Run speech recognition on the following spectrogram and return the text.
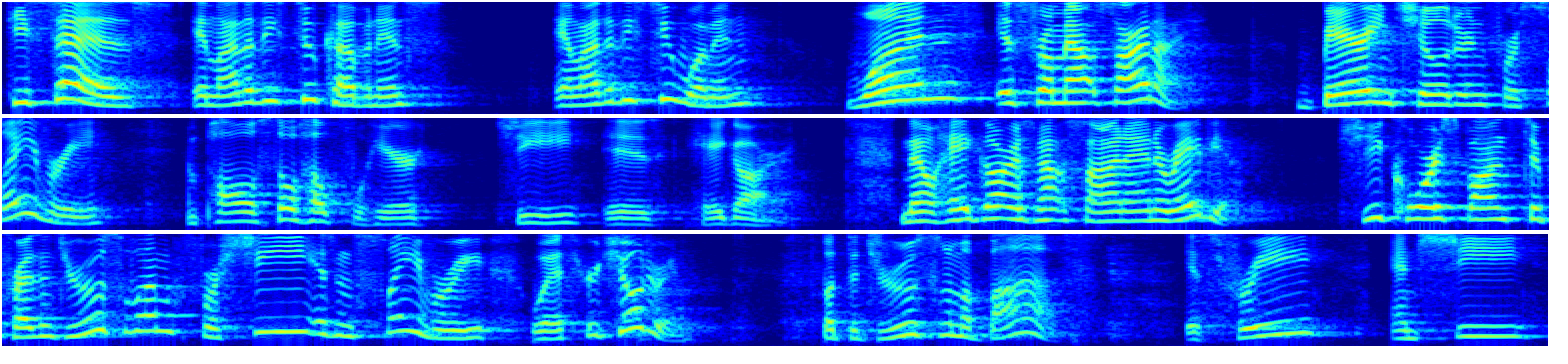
He says, in light of these two covenants, in light of these two women, one is from Mount Sinai, bearing children for slavery. And Paul is so helpful here. She is Hagar. Now, Hagar is Mount Sinai in Arabia. She corresponds to present Jerusalem, for she is in slavery with her children. But the Jerusalem above is free, and she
